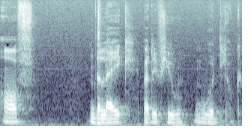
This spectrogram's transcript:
of the lake. But if you would look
